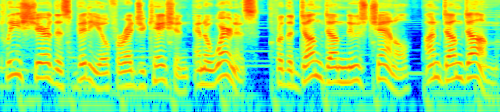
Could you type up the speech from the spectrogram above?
Please share this video for education and awareness. For the Dumb Dumb News channel, I'm Dumb Dumb.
